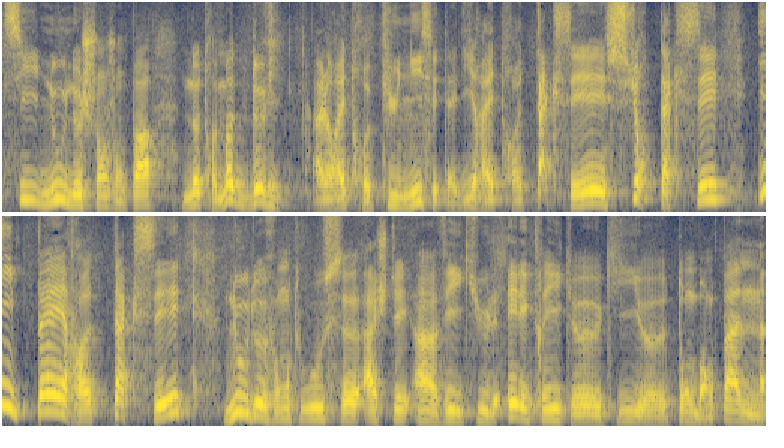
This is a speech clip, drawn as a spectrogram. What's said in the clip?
si nous ne changeons pas notre mode de vie. Alors être puni, c'est-à-dire être taxé, surtaxé, hyper taxé. Nous devons tous euh, acheter un véhicule électrique euh, qui euh, tombe en panne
